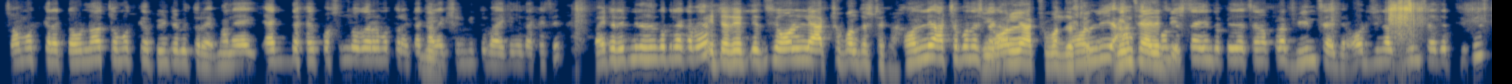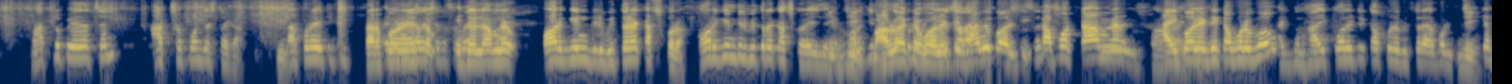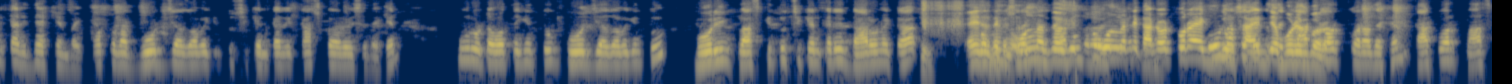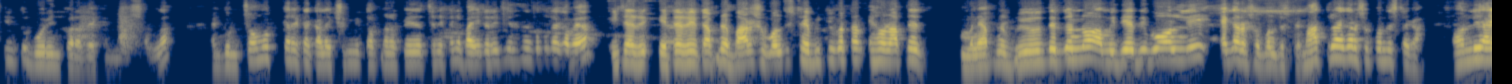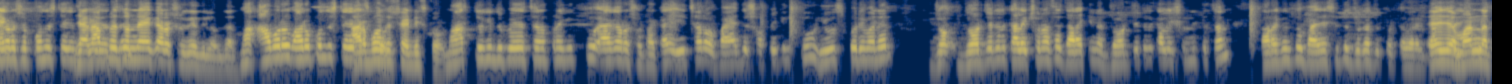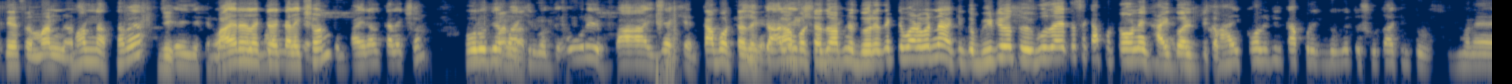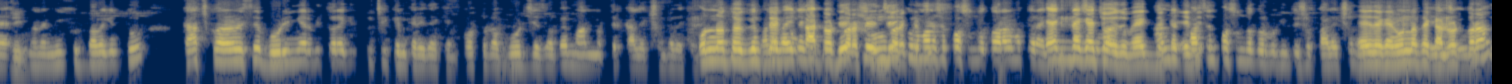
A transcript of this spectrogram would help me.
চমৎকার একটা ওড়না চমৎকার প্রিন্টের ভিতরে মানে এক- দেখায় পছন্দ করার মতো একটা কালেকশন কিন্তু ভাই কিন্তু দেখাইছে। ভাই এটা রেট নিতেছেন কত টাকা ভাই? এটা রেট দিচ্ছি অনলি আটশো পঞ্চাশ টাকা। অনলি 850 টাকা? অনলি আটশো পঞ্চাশ টাকা। অনলি বিন সাইজের 850 টাকা কিন্তু পেয়ে যাচ্ছেন আপনারা বিন সাইজের অরিজিনাল বিন সাইজের থ্রি পিস মাত্র পেয়ে যাচ্ছেন 850 টাকা। তারপরে এটি কি তারপরে এটা? হলো আপনার অর্গেন্ডির ভিতরে কাজ করা। অর্গেন্ডির ভিতরে কাজ করা এই যে ভালো একটা কোয়ালিটি দামি কোয়ালিটি কাপড়টা আপনার হাই কোয়ালিটির কাপড় হইব একদম হাই কোয়ালিটির কাপড়ের ভিতরে এবং চিকেন কারি দেখেন ভাই কতটা গর্জিয়াস হবে কিন্তু চিকেন কারির কাজ করা রয়েছে দেখেন। পুরোটা মধ্যে কিন্তু গর্জিয়াস হবে কিন্তু বোরিং প্লাস কিন্তু চিকেন কারির দারুণ একটা এই যে দেখেন ওন্নাতেও কিন্তু করা ওন্নাতে কাট আউট করা একদম সাইড দিয়ে বোরিং করা। কাটওয়ার্ক করা দেখেন কাটওয়ার্ক প্লাস কিন্তু বোরিং করা দেখেন মাশাআল্লাহ। একদম চমৎকার একটা কালেকশন কিন্তু আপনারা পেয়ে যাচ্ছেন এখানে। ভাই এটা রেট নিয়েছেন কত টাকা ভাইয়া? এটা এটা রেট আপনার বারোশো পঞ্চাশ টাকা বিক্রি করতাম। এখন আপনি মানে আপনার ভিউজদের জন্য আমি দিয়ে দিব অনলি এগারোশো পঞ্চাশ টাকা। মাত্র এগারোশো পঞ্চাশ টাকা। অনলি এগারোশো পঞ্চাশ টাকা কিন্তু জান আপনার জন্য এগারোশো দিয়ে দিলাম জান। আরও পঞ্চাশ টাকা আর discount। পঞ্চাশ টাকা ডিসকাউন্ট মাত্র কিন্তু পেয়ে যাচ্ছেন আপনারা কিন্তু এগারোশো টাকায় এছাড়াও ভাইদের শপে কিন্তু হিউজ পরিমাণের জর্জেটের কালেকশন আছে। যারা কিনা জর্জেটের কালেকশন নিতে চান তারা কিন্তু বাইরের সাথে যোগাযোগ করতে পারেন। এই যে মান্নাত আসছে মান্নাত। মান্নাত তবে এই দেখেন একটা কালেকশন ভাইরাল কালেকশন হলুদিয়া মান্নাত। পাখির মধ্যে। ওরে ভাই দেখেন কাপড়টা দেখেন। কাপড়টা তো আপনি ধরে দেখতে পারবেন না কিন্তু ভিডিও তো বোঝা যাইতেছে কাপড়টা অনেক হাই কোয়ালিটি হাই কোয়ালিটির কাপড় কিন্তু কিন্তু সুতা কিন্তু মানে মানে নিখুঁত ভাবে কিন্তু কাজ করা রয়েছে বোরিং এর ভিতরে কিন্তু চিকেন কারি দেখেন কতটা গর্জিয়াস হবে মান্নাতের কালেকশনটা দেখেন। উন্নত কিন্তু মানে একটু কাট আউট করা সুন্দর একটা piece। পছন্দ করার মতো এক দেখায় চয়েস হবে এক দেখায় হান্ড্রেড এই যে- পার্সেন্ট পছন্দ করব কিন্তু এসব কালেকশন এই দেখেন উন্নতে কাট আউট করা।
